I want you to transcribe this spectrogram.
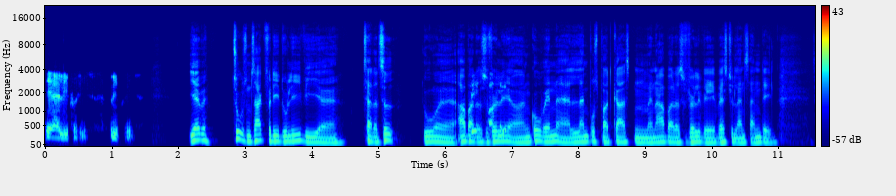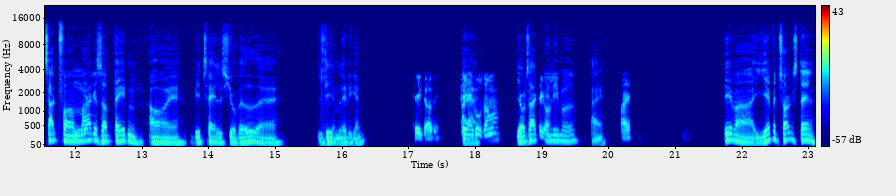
Ja, lige præcis. Lige præcis. Jeppe, tusind tak, fordi du lige vi øh, tager dig tid. Du øh, arbejder selvfølgelig og er en god ven af Landbrugspodcasten, men arbejder selvfølgelig ved Vestjyllands andel. Tak for ja. markedsopdaten, og øh, vi tales jo ved øh, lige om lidt igen. Det gør vi. Det er en god sommer. Jo, tak. Det er godt. I lige måde. Hej. Hej. Det var Jeppe Tokkesdal,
